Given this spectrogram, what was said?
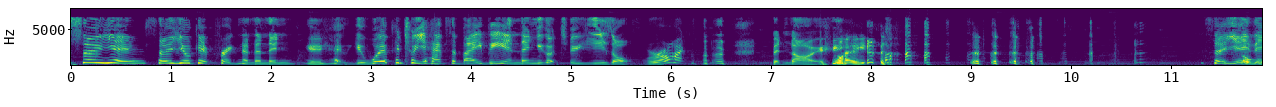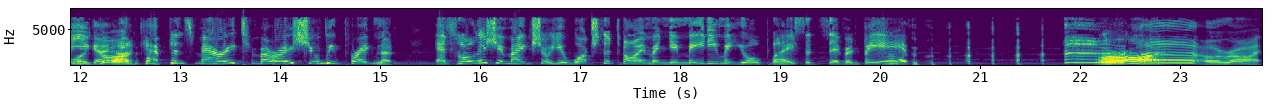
so yeah, so you'll get pregnant and then you ha- you work until you have the baby and then you got two years off, right? but no. Wait. So yeah, Oh there you go. Our captain's married. Tomorrow she'll be pregnant. As long as you make sure you watch the time and you meet him at your place at 7 p.m. All right. Uh, all right.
